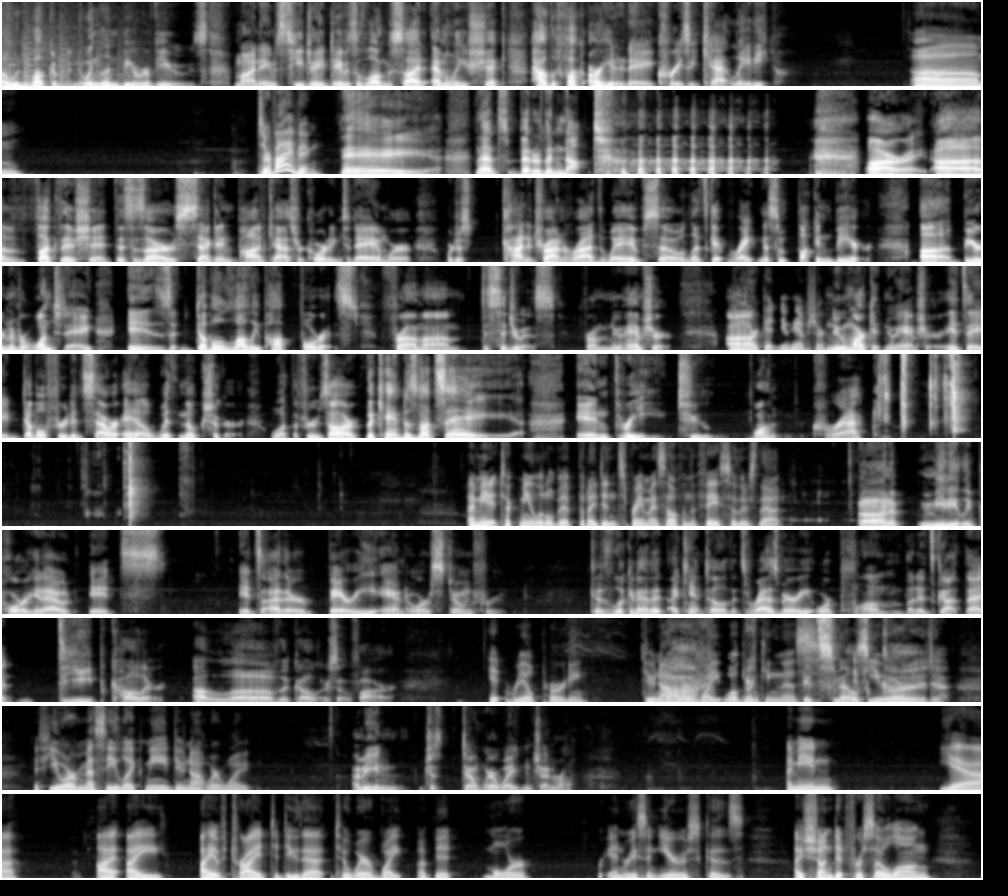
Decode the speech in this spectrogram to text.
Hello and welcome to New England Beer Reviews. My name's TJ Davis alongside Emily Schick. How the fuck are you today, crazy cat lady? Um, surviving. Hey, that's better than not. All right. Uh fuck this shit. This is our second podcast recording today and we're we're just kind of trying to ride the wave, so let's get right into some fucking beer. Uh beer number 1 today is Double Lollipop Forest from um Deciduous from New Hampshire. New Uh, Market, New Hampshire. Newmarket, New Hampshire. It's a double fruited sour ale with milk sugar. What the fruits are, the can does not say. In three, two, one, crack. I mean, it took me a little bit, but I didn't spray myself in the face, so there's that. Uh, and immediately pouring it out, it's it's either berry and or stone fruit. Because looking at it, I can't tell if it's raspberry or plum, but it's got that deep color. I love the color so far. It real pretty. Do not wear Oh, white while drinking this. It smells you are- good. if you are messy like me, do not wear white. I mean, just don't wear white in general. I mean, yeah, I I I have tried to do that to wear white a bit more in recent years because I shunned it for so long.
